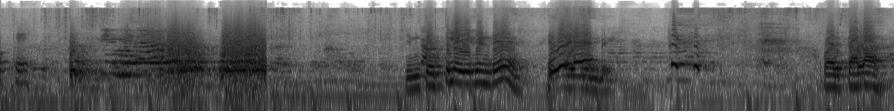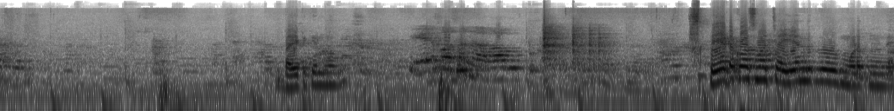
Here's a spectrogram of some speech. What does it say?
ఓకే. ఇంత ఎత్తులు వేయకండి. ఇలా వేయండి. వాడి తల. బయటికి వెళ్ళి పీట కోసం వచ్చి? అయ్యేందుకు ముడుతుంది?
